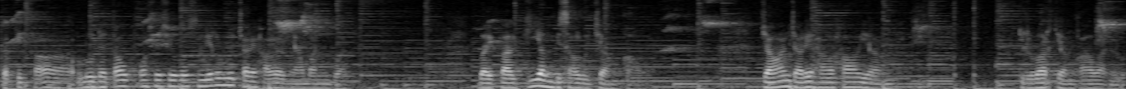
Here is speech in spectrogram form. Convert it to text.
Ketika lu udah tahu posisi lu sendiri lu cari hal yang nyaman buat baik lagi yang bisa lu jangkau. Jangan cari hal-hal yang di luar jangkauan lu.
